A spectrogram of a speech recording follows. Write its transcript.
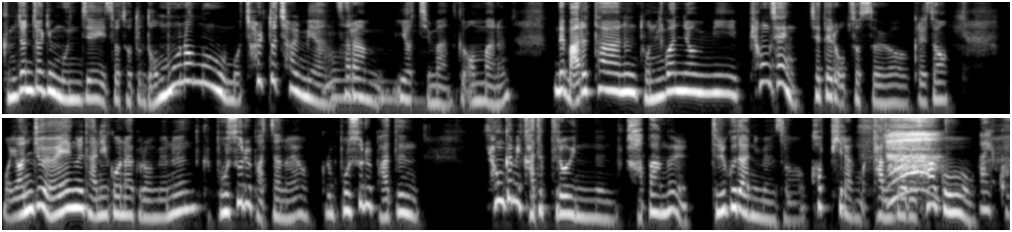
금전적인 문제에 있어서도 너무너무 뭐 철두철미한 음. 사람이었지만 그 엄마는 근데 마르타는 돈 관념이 평생 제대로 없었어요. 그래서 뭐 연주 여행을 다니거나 그러면은 그 보수를 받잖아요. 그럼 보수를 받은 현금이 가득 들어있는 가방을 들고 다니면서 커피랑 막 담배를 사고 아이고.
